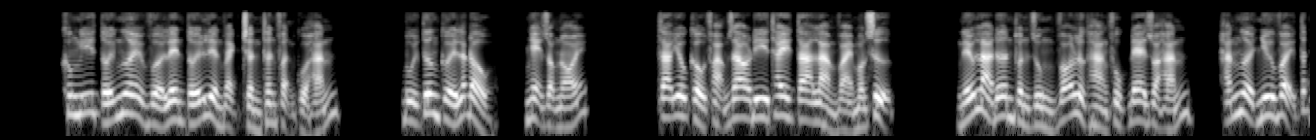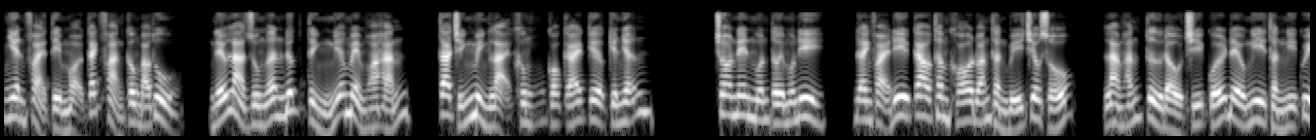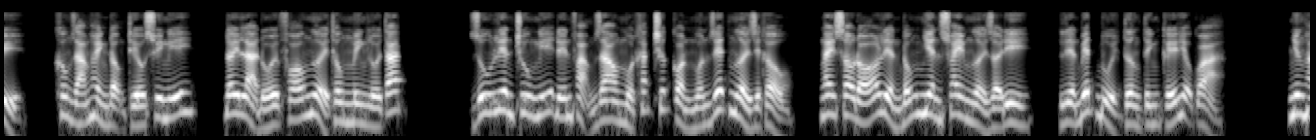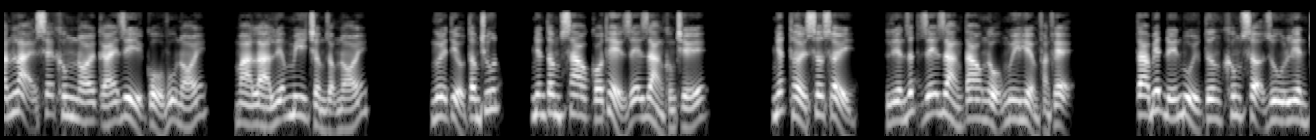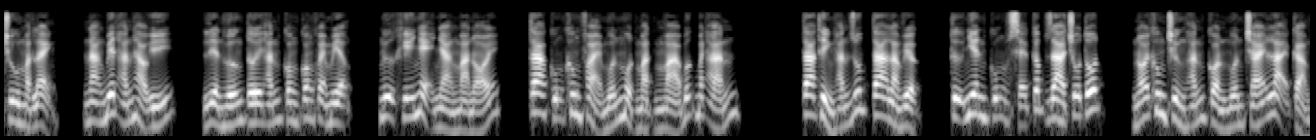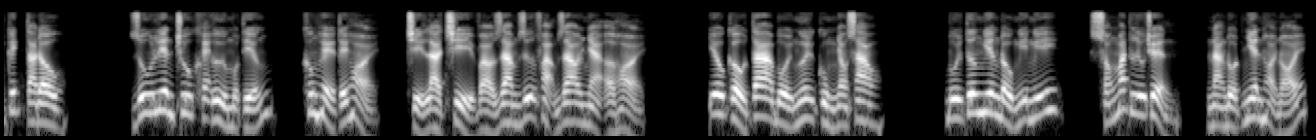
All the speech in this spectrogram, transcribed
Không nghĩ tới ngươi vừa lên tới liền vạch trần thân phận của hắn. Bùi tương cười lắc đầu, nhẹ giọng nói. Ta yêu cầu phạm giao đi thay ta làm vài món sự. Nếu là đơn thuần dùng võ lực hàng phục đe dọa hắn, hắn người như vậy tất nhiên phải tìm mọi cách phản công báo thù, nếu là dùng ân đức tình nghĩa mềm hóa hắn, ta chính mình lại không có cái kia kiên nhẫn. Cho nên muốn tới muốn đi, đành phải đi cao thâm khó đoán thần bí chiêu số, làm hắn từ đầu chí cuối đều nghi thần nghi quỷ, không dám hành động thiếu suy nghĩ, đây là đối phó người thông minh lối tắt. Du Liên Chu nghĩ đến Phạm Giao một khắc trước còn muốn giết người diệt khẩu, ngay sau đó liền bỗng nhiên xoay người rời đi, liền biết bùi tương tính kế hiệu quả. Nhưng hắn lại sẽ không nói cái gì cổ vũ nói, mà là liễm mi trầm giọng nói. Ngươi tiểu tâm chút, nhân tâm sao có thể dễ dàng khống chế. Nhất thời sơ sẩy, liền rất dễ dàng tao ngộ nguy hiểm phản vệ. Ta biết đến bùi tương không sợ du liên chu mặt lạnh, nàng biết hắn hảo ý, liền hướng tới hắn cong cong khoe miệng, ngựa khí nhẹ nhàng mà nói, ta cũng không phải muốn một mặt mà bức bách hắn. Ta thỉnh hắn giúp ta làm việc, tự nhiên cũng sẽ cấp ra chỗ tốt, nói không chừng hắn còn muốn trái lại cảm kích ta đâu. Du liên chu khẽ ừ một tiếng, không hề tế hỏi, chỉ là chỉ vào giam giữ phạm giao nhà ở hỏi. Yêu cầu ta bồi ngươi cùng nhau sao? Bùi tương nghiêng đầu nghĩ nghĩ, sóng mắt lưu chuyển, nàng đột nhiên hỏi nói.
